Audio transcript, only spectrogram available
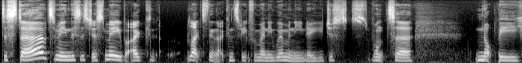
disturbed. I mean, this is just me, but I can, like to think that I can speak for many women. You know, you just want to not be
